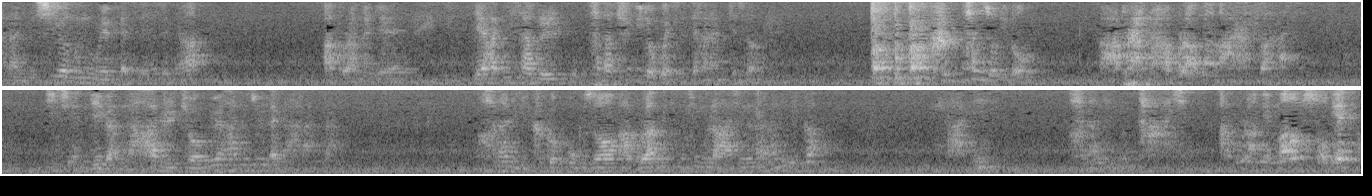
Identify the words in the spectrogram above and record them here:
하나님의 시험은 왜 패스해야 되냐? 아브라함에게 예하 이삭을 사다 죽이려고 했을 때 하나님께서 급한 소리로 아브라함 아브라함 알았어 알았어 이제 네가 나를 경외하는 줄 내가 알았다 하나님이 그것 보고서 아브라함의 중심을 아시는 하나님입니까? 아니 하나님은 다 아신 아브라함의 마음속에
